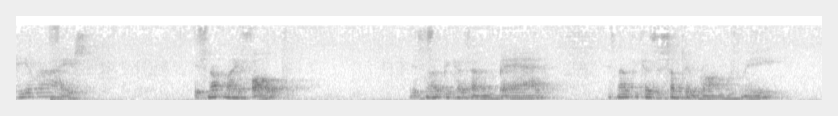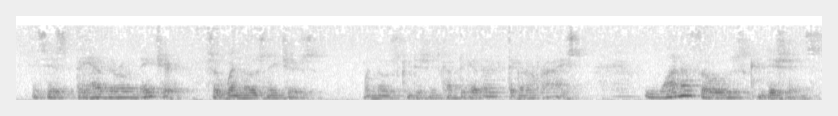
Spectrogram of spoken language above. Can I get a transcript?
they arise. It's not my fault. It's not because I'm bad. It's not because there's something wrong with me. It's just they have their own nature. So when those natures, when those conditions come together, they're going to arise. One of those conditions,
